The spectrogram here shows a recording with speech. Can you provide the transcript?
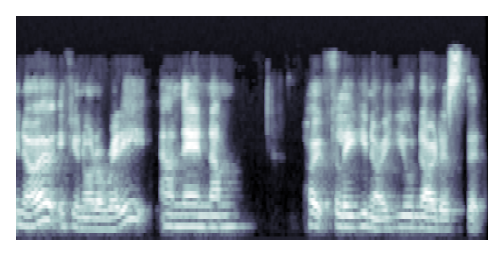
you know, if you're not already. And then um, hopefully, you know, you'll notice that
